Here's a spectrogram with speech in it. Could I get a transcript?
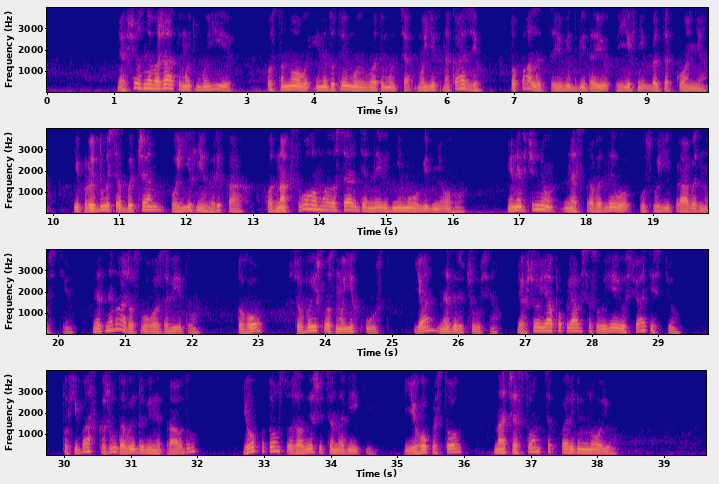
якщо зневажатимуть мої постанови і не дотримуватимуться моїх наказів, то палицею відвідаю їхні беззаконня і пройдуся бичем по їхніх гріхах. Однак свого милосердя не відніму від нього, і не вчиню несправедливо у своїй праведності, не зневажу свого завіту, того, що вийшло з моїх уст. Я не зречуся. Якщо я поклявся своєю святістю, то хіба скажу Давидові неправду? Його потомство залишиться навіки, і його престол, наче сонце переді мною,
